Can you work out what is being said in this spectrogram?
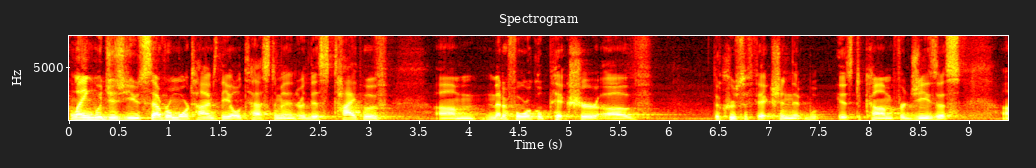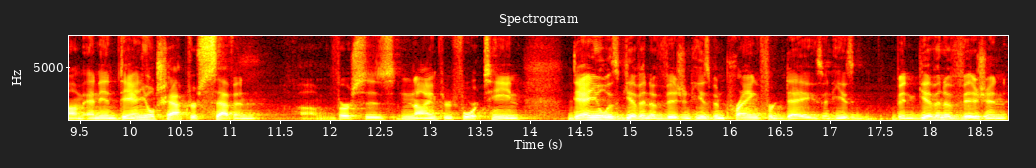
language is used several more times in the Old Testament, or this type of um, metaphorical picture of the crucifixion that is to come for Jesus. Um, and in Daniel chapter 7, um, verses 9 through 14, Daniel is given a vision. He has been praying for days, and he has been given a vision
